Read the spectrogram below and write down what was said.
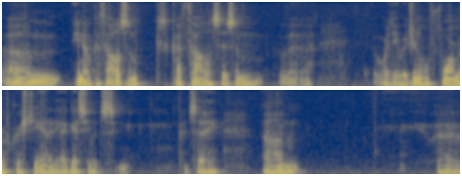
um, you know, Catholicism, Catholicism, uh, or the original form of Christianity, I guess you would could say, um, uh,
